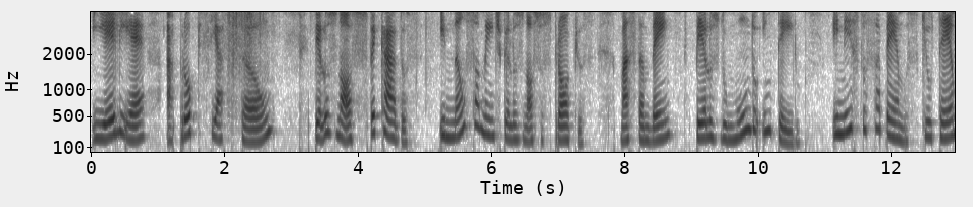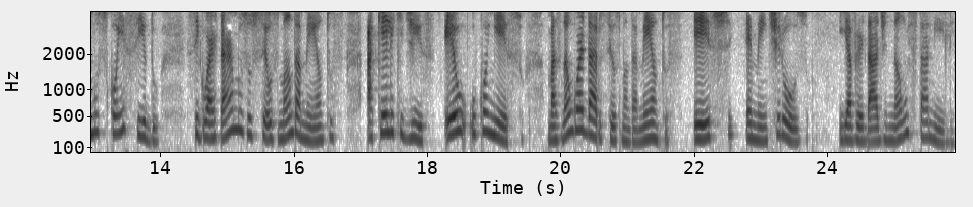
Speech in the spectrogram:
E ele é a propiciação pelos nossos pecados, e não somente pelos nossos próprios, mas também pelos do mundo inteiro. E nisto sabemos que o temos conhecido, se guardarmos os seus mandamentos, aquele que diz eu o conheço, mas não guardar os seus mandamentos, este é mentiroso, e a verdade não está nele.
